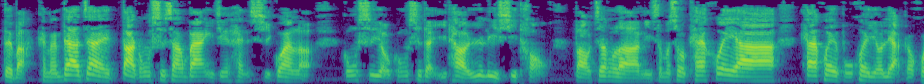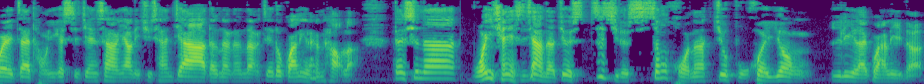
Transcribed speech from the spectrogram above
对吧？可能大家在大公司上班已经很习惯了，公司有公司的一套日历系统，保证了你什么时候开会啊，开会不会有两个会在同一个时间上要你去参加，等等等等，这些都管理的很好了。但是呢，我以前也是这样的，就是自己的生活呢就不会用。日历来管理的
